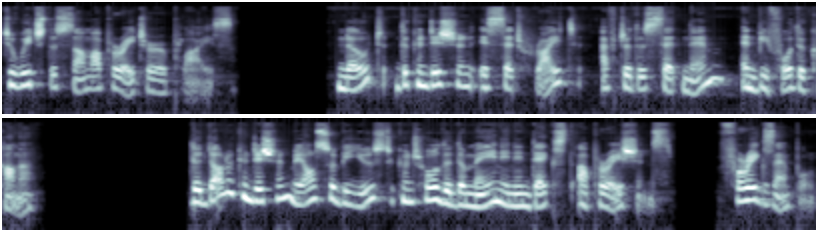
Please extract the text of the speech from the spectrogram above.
to which the sum operator applies. Note the condition is set right after the set name and before the comma. The dollar condition may also be used to control the domain in indexed operations. For example,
